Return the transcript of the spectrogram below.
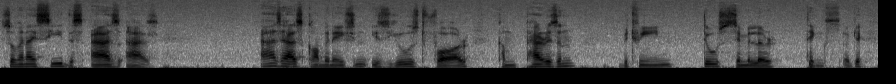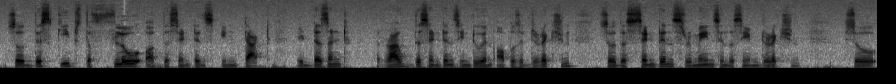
So when I see this as as, as as combination is used for comparison between two similar things. Okay, so this keeps the flow of the sentence intact. It doesn't route the sentence into an opposite direction so the sentence remains in the same direction so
